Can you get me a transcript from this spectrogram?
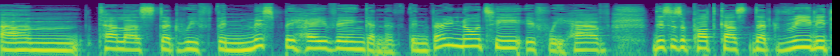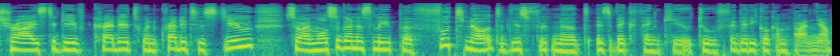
Um, tell us that we've been misbehaving and have been very naughty if we have. This is a podcast that really tries to give credit when credit is due. So I'm also going to sleep a footnote. This footnote is a big thank you to Federico Campagna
